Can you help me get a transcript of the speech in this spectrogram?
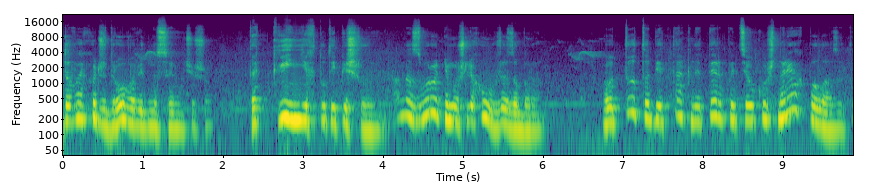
давай хоч дрова віднесемо чи що. Та кинь їх тут і пішли, а на зворотньому шляху вже забирай. Ото тобі так не терпиться у кушнарях полазити.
